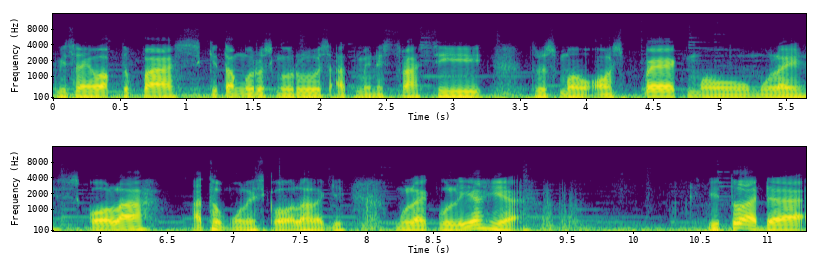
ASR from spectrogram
Misalnya waktu pas kita ngurus-ngurus administrasi terus mau ospek mau mulai sekolah atau mulai sekolah lagi mulai kuliah ya itu ada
